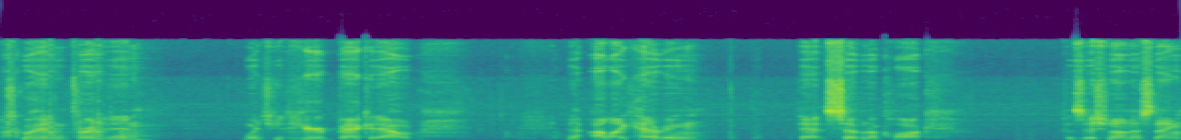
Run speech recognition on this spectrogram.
Just go ahead and thread it in. Once you get to here, back it out. Now, I like having that 7 o'clock position on this thing.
